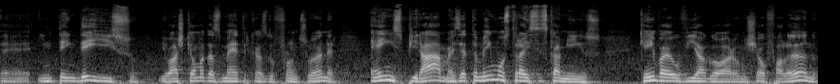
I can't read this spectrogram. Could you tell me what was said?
é, entender isso, eu acho que é uma das métricas do frontrunner, é inspirar, mas é também mostrar esses caminhos. Quem vai ouvir agora o Michel falando,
